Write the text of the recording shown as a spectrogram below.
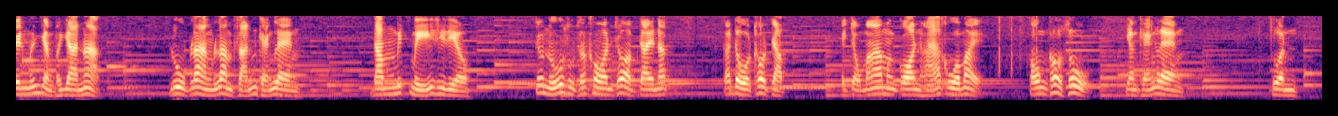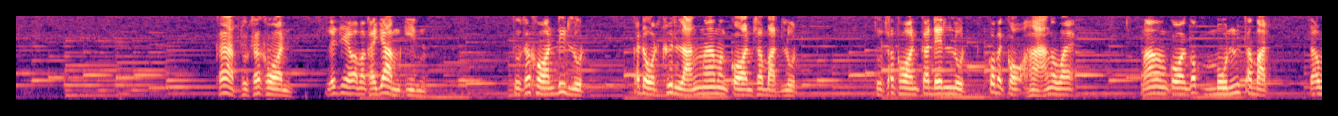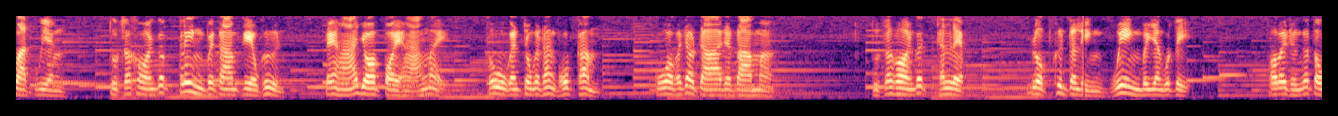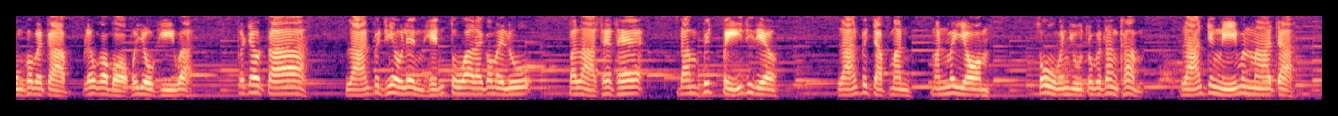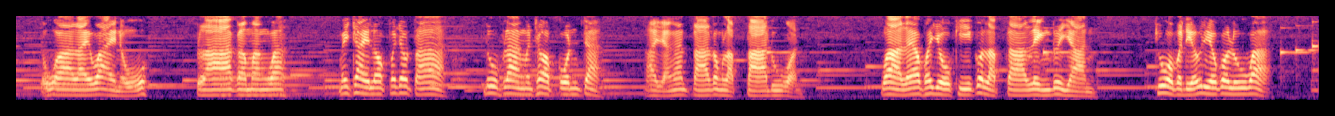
เป็นเหมือนอย่างพญานาค รูปร่างล่ำสันแข็งแรงดำมิดหมีทีเดียว เจ้าหนูสุสครชอบใจนัก กระโดดเข้าจับ ไอ้เจ้าม้ามังกรหาครัวไม่ตรงเข้าสู้อย่างแข็งแรง ส่วนคาบสุสคร แล้วจะเอามาขย่ำกิน สุสครดิ้นหลุด กระโดดขึ้นหลังม้ามังกรสะบัดหลุด สุดสครกระเด็นหลุดก็ไปเกาะหางเอาไว้ ม้ามังกรก็หมุนสะบัดสวัดเวียง สุดสครก็กลิ้งไปตามเกลียวขึ้น แต่หายอมปล่อยหางไม่สู้กันจนกระทั่งพบค่ำกลัวพระเจ้าจาจะตามมา สุดสครก็ฉลบหลบขึ้นตะลิ่งวิ่งไปยังกุฏิพอไปถึงก็ตรงเข้าไปกราบ แล้วก็บอกพระโยคีว่า พระเจ้าตา หลานไปเที่ยวเล่นเห็นตัวอะไรก็ไม่รู้ ประหลาดแท้ๆดำปิดปีทีเดียว หลานไปจับมัน มันไม่ยอม สู้กันอยู่จนกระทั่งค่ำหลานจึงหนีมันมาจ้ะตัวอะไรวะไอ้หนู ปลากระมังวะ ไม่ใช่หรอกพระเจ้าตา รูปร่างมันชอบกลจ้ะถ้าอย่างนั้นตาต้องหลับตาดูก่อน ว่าแล้วพระโยคีก็หลับตาเล็งด้วยยานชั่วประเดี๋ยวเดียวก็รู้ว่า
